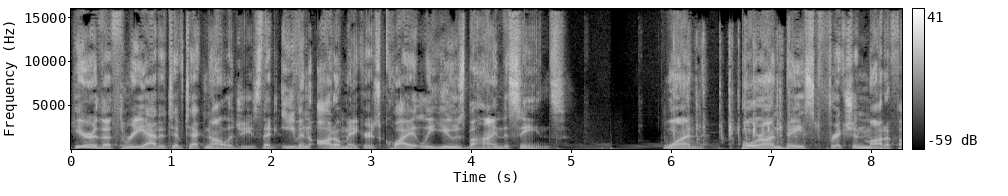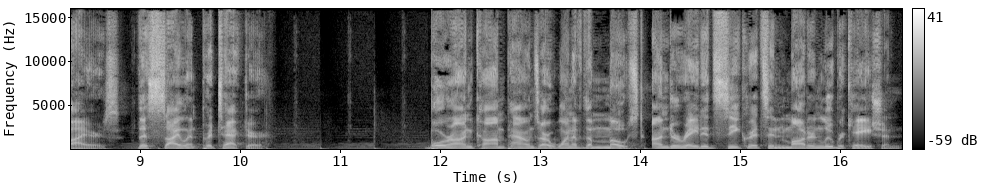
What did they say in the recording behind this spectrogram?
Here are the three additive technologies that even automakers quietly use behind the scenes. 1. Boron-based friction modifiers, the silent protector. Boron compounds are one of the most underrated secrets in modern lubrication.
